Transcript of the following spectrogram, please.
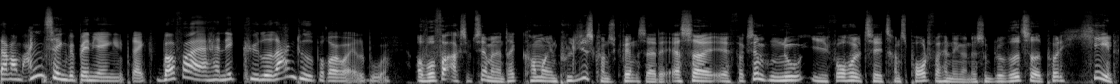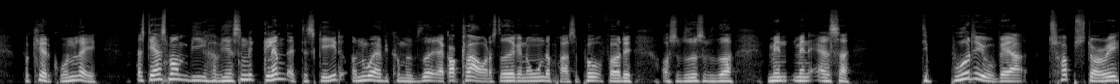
der var mange ting ved Benny Engelbrecht. Hvorfor er han ikke kyldet langt ud på røv og albuer? Og hvorfor accepterer man, at der ikke kommer en politisk konsekvens af det? Altså øh, for eksempel nu i forhold til transportforhandlingerne, som blev vedtaget på et helt forkert grundlag. Altså det er som om, vi har, vi har sådan lidt glemt, at det skete, og nu er vi kommet videre. Jeg er godt klar over, at der stadig er nogen, der presser på for det, osv. osv. Men, men altså, det burde jo være top story,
